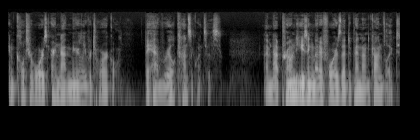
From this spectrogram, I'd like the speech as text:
and culture wars are not merely rhetorical. They have real consequences. I'm not prone to using metaphors that depend on conflict,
